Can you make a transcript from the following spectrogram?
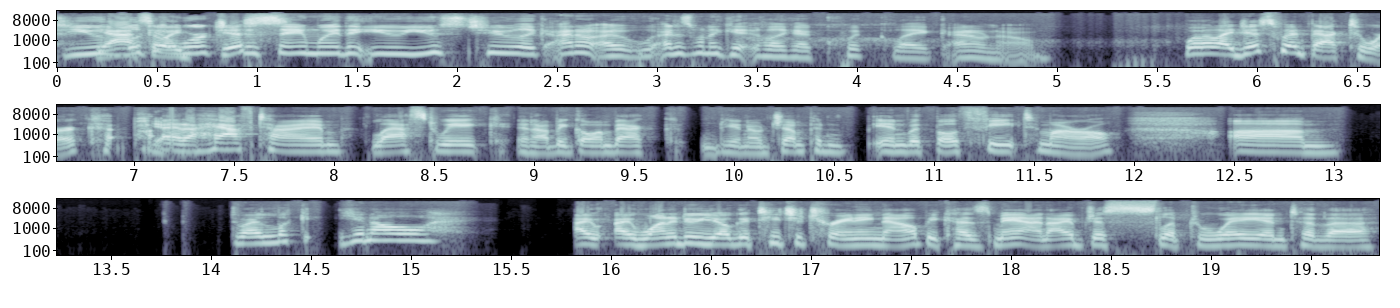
do you Yeah, look so at I work the same way that you used to? Like i don't i, I just want to get like a quick like i don't know Well, I just went back to work Yeah. at a halftime last week, and I'll be going back, you know, jumping in with both feet tomorrow. Um, do I look, you know, I, I want to do yoga teacher training now because, man, I've just slipped way into the,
